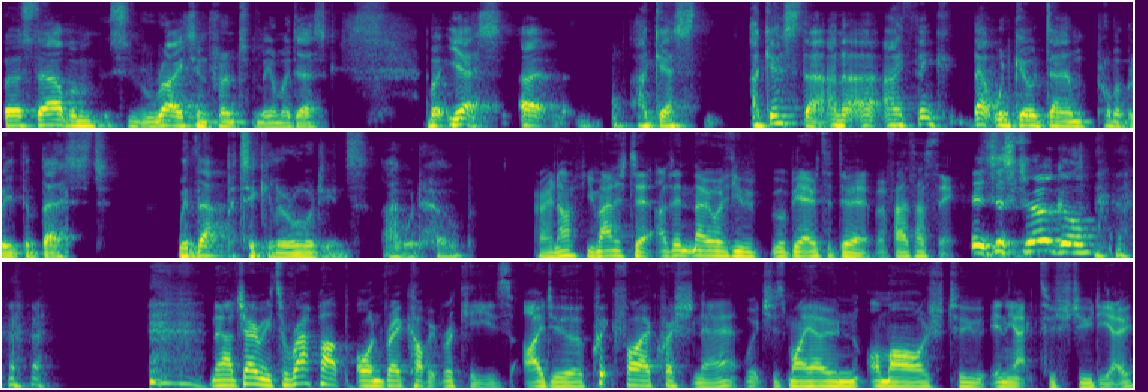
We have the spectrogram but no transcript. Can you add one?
First album is right in front of me on my desk. But yes, uh, I guess I guess that, and I, I think that would go down probably the best with that particular audience, I would hope. Fair enough. You managed it. I didn't know if you would be able to do it, but fantastic. It's a struggle. now, Jeremy, to wrap up on Red Carpet Rookies, I do a quick fire questionnaire, which is my own homage to In the Actors Studio.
